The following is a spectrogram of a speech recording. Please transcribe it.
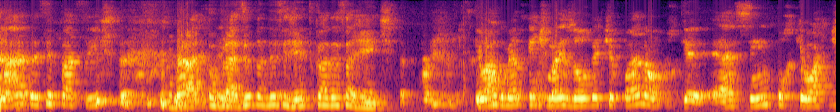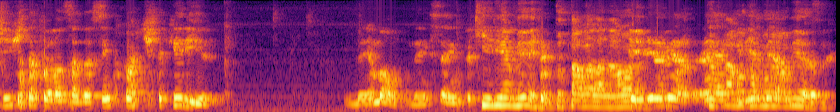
Mata esse fascista. O, Bra o, Brasil tá desse jeito por causa dessa gente. E o argumento que a gente mais ouve é tipo, ah não, porque é assim porque o artista foi lançado assim porque o artista queria. Meu irmão, nem sempre. Queria mesmo? Tu tava lá na hora? Queria mesmo. Tu é, tava com a mão na mesa?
